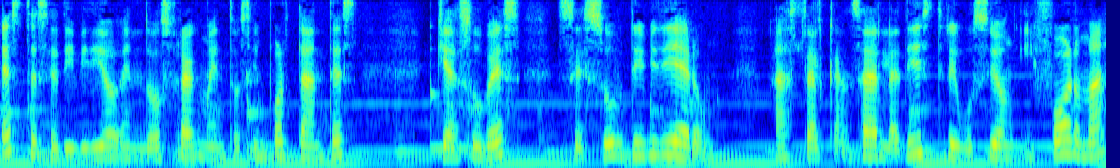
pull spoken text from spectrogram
este se dividió en dos fragmentos importantes que a su vez se subdividieron hasta alcanzar la distribución y forma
